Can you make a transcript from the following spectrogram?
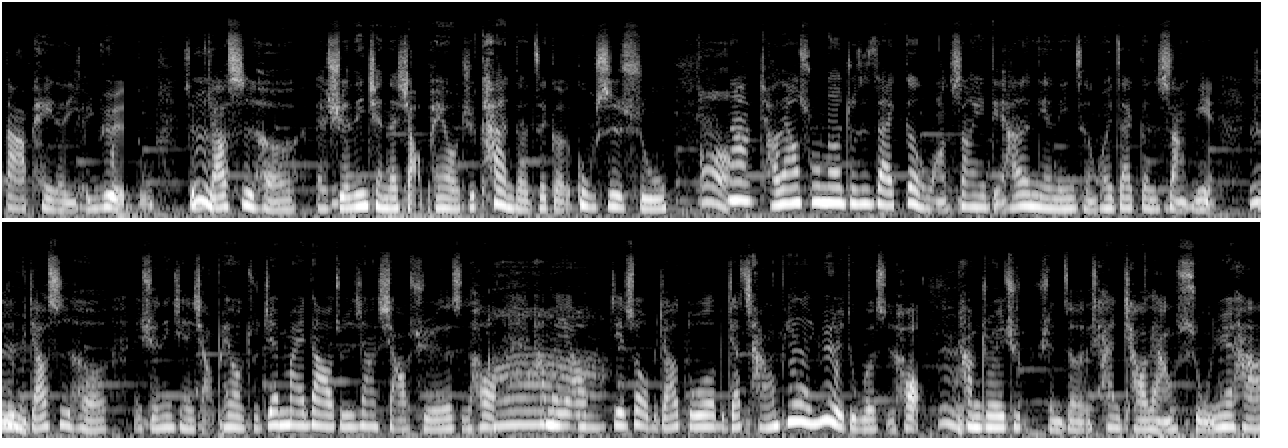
搭配的一个阅读，是比较适合呃学龄前的小朋友去看的这个故事书。哦，那桥梁书呢，就是在更往上一点，它的年龄层会在更上面，就是比较适合学龄前的小朋友逐渐迈到就是像小学的时候，啊、他们要接受比较多比较长篇的阅读的时候，嗯、他们就会去选择看桥梁书，因为它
